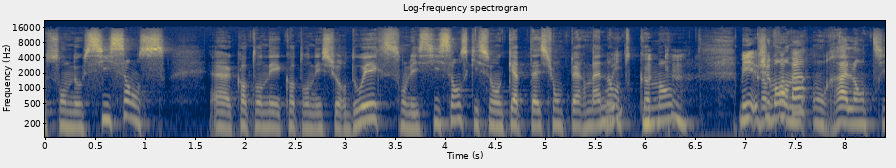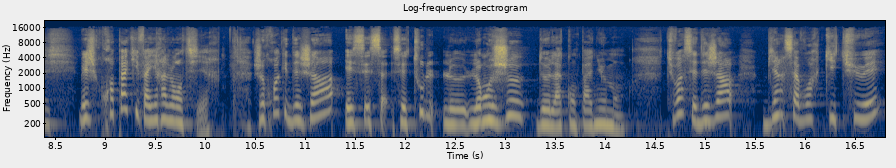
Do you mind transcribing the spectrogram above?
sont nos six sens. Euh, quand, on est, quand on est surdoué, ce sont les six sens qui sont en captation permanente. Comment, Mais je crois on, pas, on ralentit mais je ne crois pas qu'il faille ralentir. Je crois que déjà, et c'est tout le- l'enjeu de l'accompagnement, tu vois, c'est déjà bien savoir qui tu es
